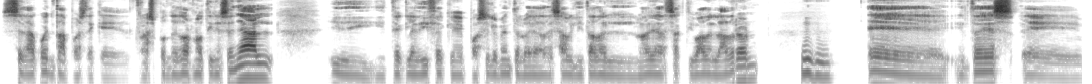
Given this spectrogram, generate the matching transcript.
se da cuenta pues, de que el transpondedor no tiene señal y, y Tech le dice que posiblemente lo haya deshabilitado, el, lo haya desactivado el ladrón. Ujú. Eh, entonces, eh,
